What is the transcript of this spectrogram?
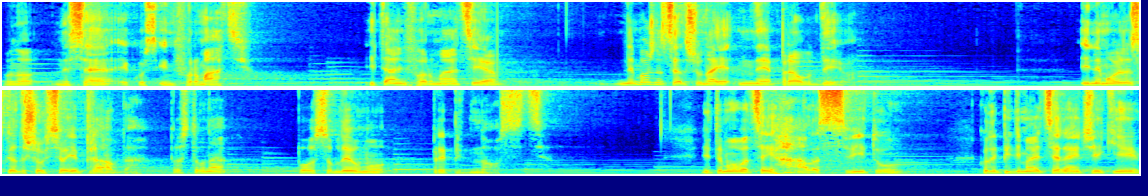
воно несе якусь інформацію. І та інформація не можна сказати, що вона є неправдива. І не можна сказати, що все є правда. Просто вона по-особливому припідноситься. І тому оцей галас світу, коли піднімаються речі, які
